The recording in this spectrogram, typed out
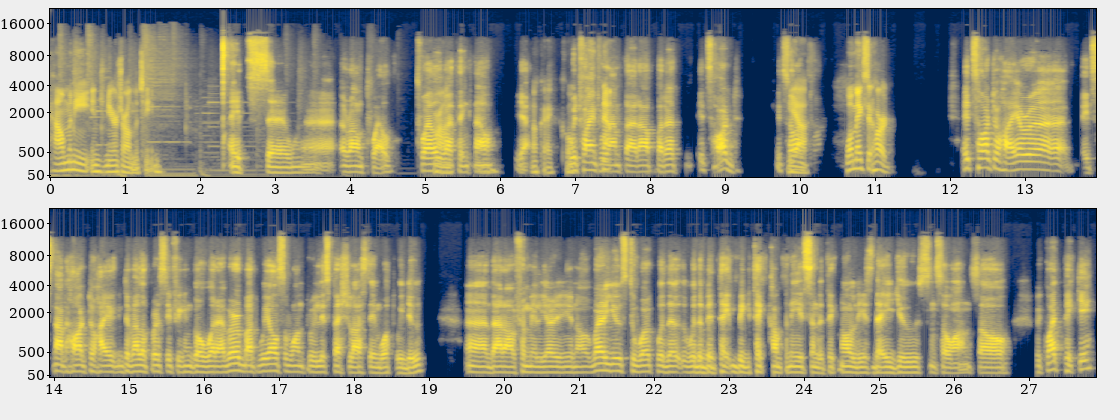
How many engineers are on the team? It's uh, uh, around 12. 12, Right. I think now. Yeah. Okay, cool. We're trying to Now- ramp that up, but uh, it's hard. It's hard. Yeah. what makes it hard? It's hard to hire. Uh, it's not hard to hire developers if you can go whatever, but we also want really specialized in what we do. Uh, that are familiar, you know, very used to work with the with the big tech, big tech companies and the technologies they use and so on. So we're quite picky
